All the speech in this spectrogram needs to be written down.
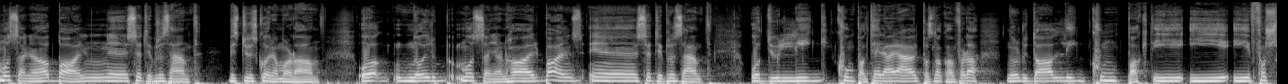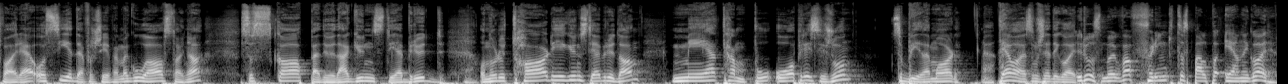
motstanderen ha ballen eh, 70 hvis du skårer målene. Og når motstanderen har ballen eh, 70% og du ligger kompakt Her har jeg holdt på å snakke om før. da Når du da ligger kompakt i, i, i forsvaret og sideforskyver med gode avstander, så skaper du deg gunstige brudd. Og når du tar de gunstige bruddene med tempo og presisjon, så blir det mål. Ja. Det var det som skjedde i går. Rosenborg var flink til å spille på én i går.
